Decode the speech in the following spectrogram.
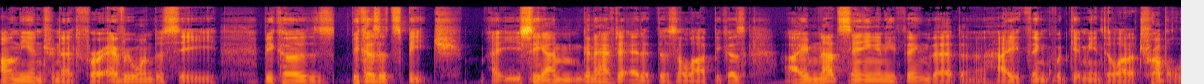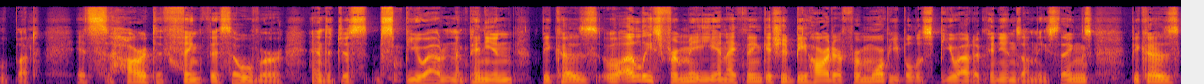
on the internet for everyone to see because because it's speech. You see, I'm to have to edit this a lot because I'm not saying anything that uh, I think would get me into a lot of trouble, but it's hard to think this over and to just spew out an opinion because, well, at least for me, and I think it should be harder for more people to spew out opinions on these things because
